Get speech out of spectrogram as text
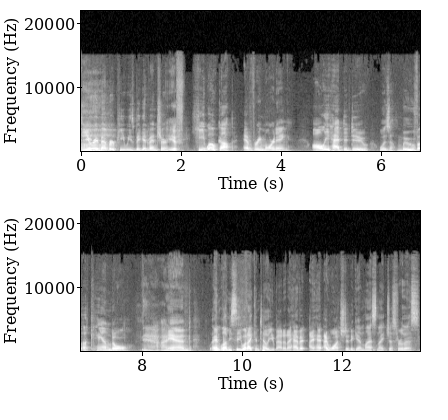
Do you remember Pee Wee's Big Adventure? if He woke up every morning. All he had to do was move a candle, yeah, I and and let me see what I can tell you about it. I have it. I ha- I watched it again last night just for this.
